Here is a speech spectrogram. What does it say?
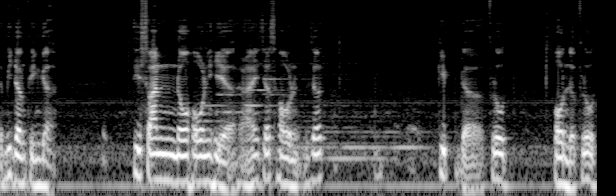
the middle finger. This one no hole here right? Just hold just keep the flute hold the flute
